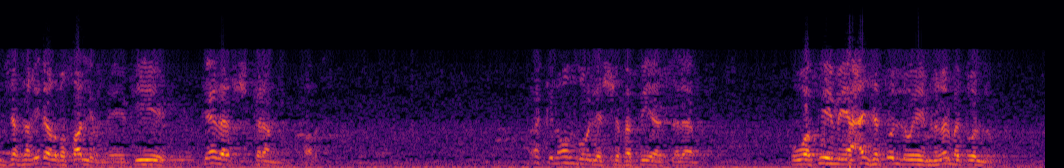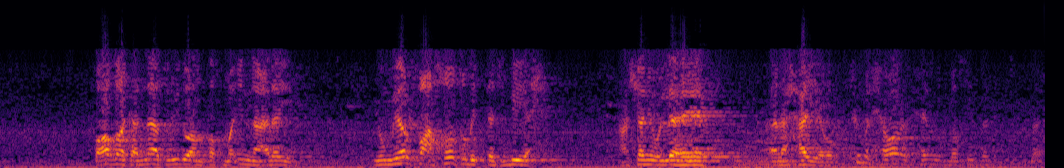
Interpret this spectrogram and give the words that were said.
مش شغالين ولا بصلي ولا إيه؟ في إيه كده مفيش الكلام ده خالص. لكن انظر إلى الشفافية يا سلام. هو فهم هي عايزة تقول له إيه؟ من غير ما تقول له. فأدرك أنها تريد أن تطمئن عليه. يوم يرفع صوته بالتسبيح عشان يقول لها إيه؟ أنا حي شوف الحوار الحلو البسيط ده. بس.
